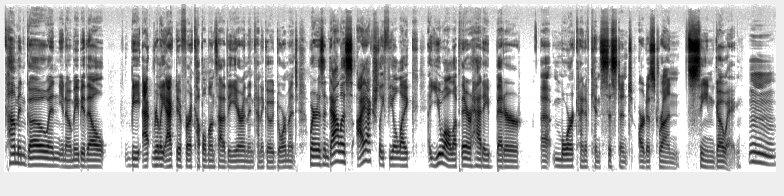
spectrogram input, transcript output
come and go, and you know maybe they'll be really active for a couple months out of the year and then kind of go dormant. Whereas in Dallas, I actually feel like you all up there had a better, uh, more kind of consistent artist run scene going. Mm,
